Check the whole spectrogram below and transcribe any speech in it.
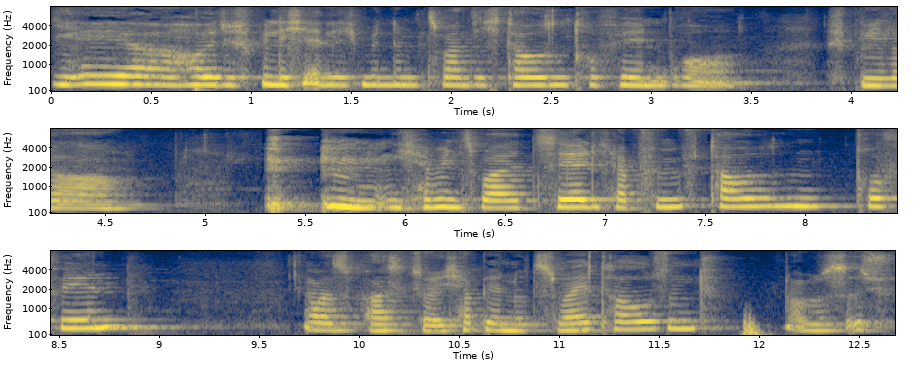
Yeah, heute spiele ich endlich mit einem 20.000 Trophäen Spieler. Ich habe ihn zwar erzählt, ich habe 5.000 Trophäen. Aber es passt schon. Ich habe ja nur 2.000. Aber es ist,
